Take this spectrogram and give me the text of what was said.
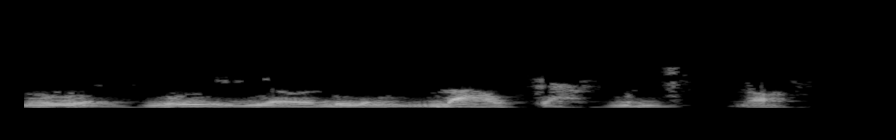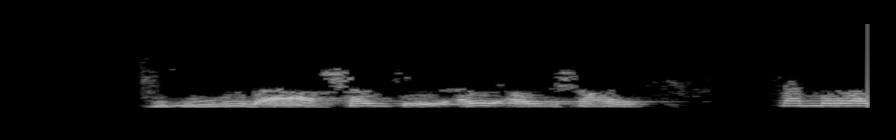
quyền như nhờ điển đạo càng minh. Đó. Di đà sáu chữ ấy ông sau. Nam Mô A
